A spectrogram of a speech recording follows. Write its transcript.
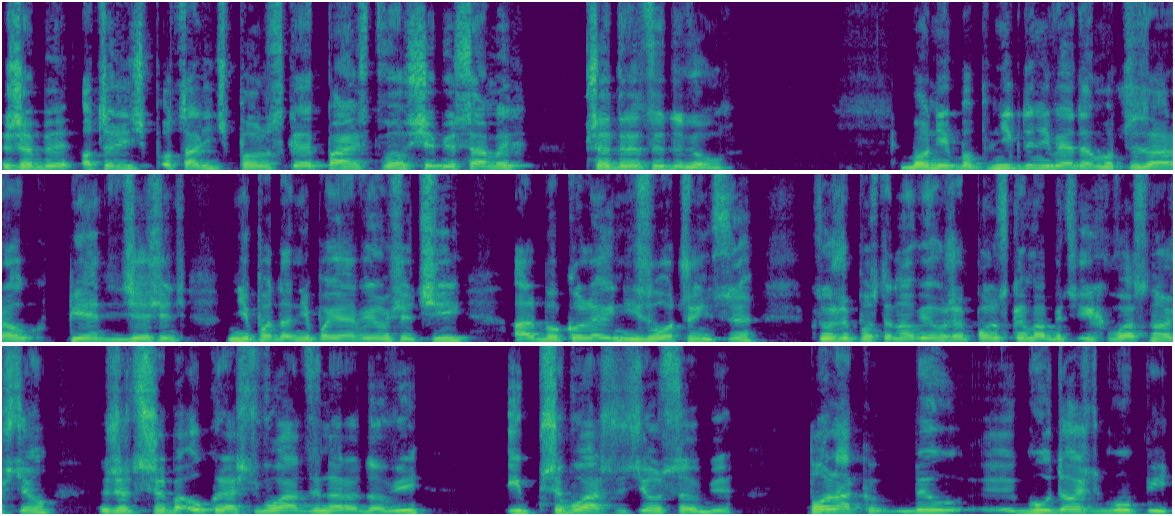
żeby ocalić, ocalić Polskę, państwo, siebie samych przed recydywą. Bo, nie, bo nigdy nie wiadomo, czy za rok, pięć, dziesięć nie, poda, nie pojawią się ci albo kolejni złoczyńcy, którzy postanowią, że Polska ma być ich własnością, że trzeba ukraść władzy narodowi i przywłaszczyć ją sobie. Polak był y, dość głupi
